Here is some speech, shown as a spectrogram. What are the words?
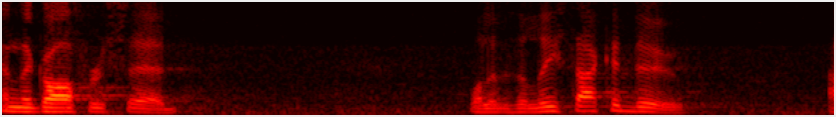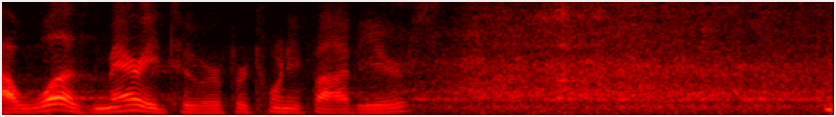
And the golfer said, Well, it was the least I could do. I was married to her for 25 years.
